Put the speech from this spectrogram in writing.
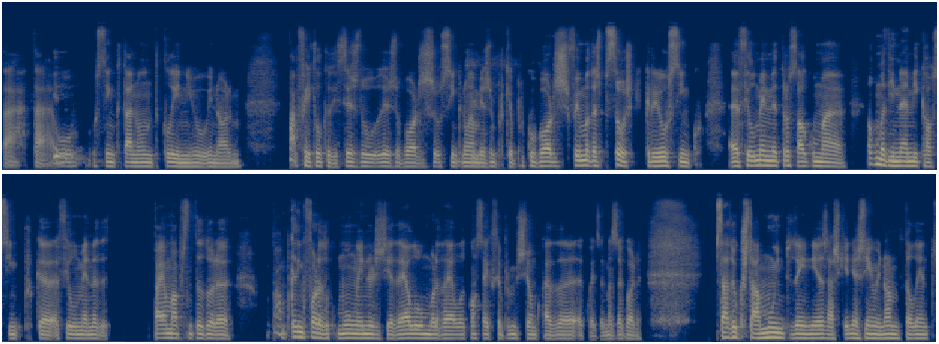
tá, tá. E... O 5 está num declínio enorme. Pá, foi aquilo que eu disse desde o, desde o Borges, o 5 não é o mesmo, porque porque o Borges foi uma das pessoas que criou o 5. A Filomena trouxe alguma, alguma dinâmica ao 5, porque a Filomena pá, é uma apresentadora pá, um bocadinho fora do comum a energia dela, o humor dela, consegue sempre mexer um bocado a, a coisa, mas agora, apesar de eu gostar muito da Inês, acho que a Inês tem um enorme talento,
